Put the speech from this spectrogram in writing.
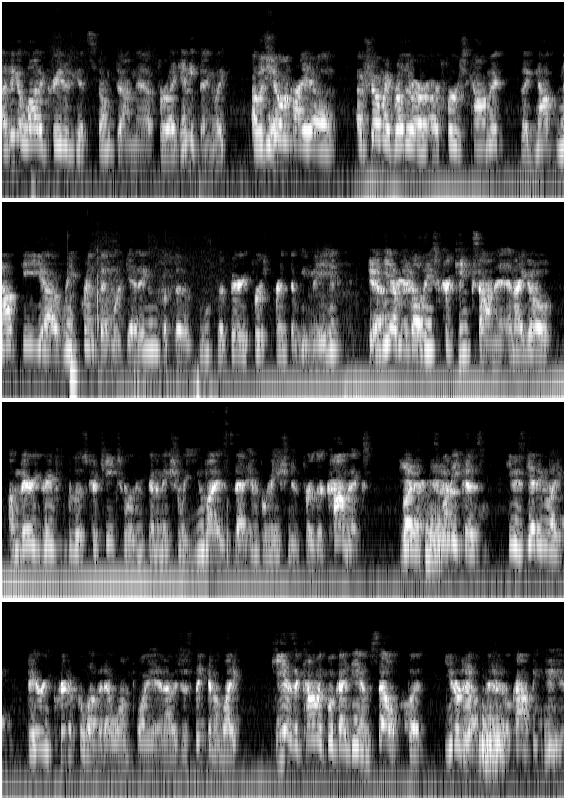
I think a lot of creators get stumped on that for like anything. Like I was Yeah. showing my uh, I was showing my brother our, our first comic, like not not the uh, reprint that we're getting, but the the very first print that we made. Yeah. And he had like all these critiques on it, and I go, I'm very grateful for those critiques. We're going to make sure we utilize that information in further comics. But Yeah. it's funny because he was getting like very critical of it at one point, and I was just thinking, I'm like, he has a comic book idea himself, but you don't have a physical copy, do you?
